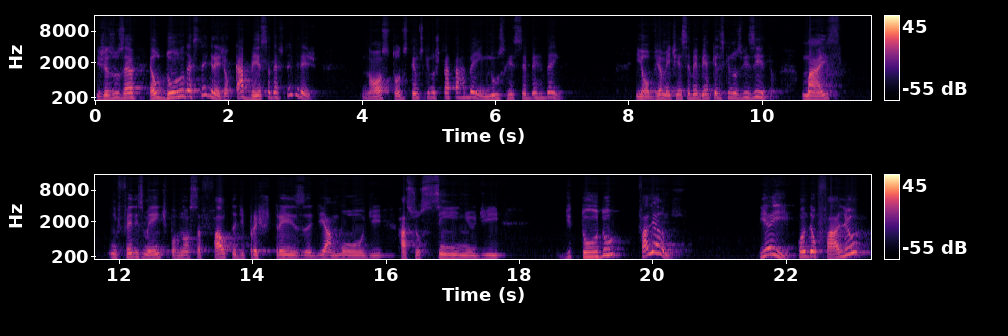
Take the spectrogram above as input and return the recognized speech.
E Jesus é, é o dono desta igreja, é o cabeça desta igreja. Nós todos temos que nos tratar bem, nos receber bem. E, obviamente, receber bem aqueles que nos visitam. Mas, infelizmente, por nossa falta de presteza, de amor, de raciocínio, de, de tudo, falhamos. E aí, quando eu falho,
